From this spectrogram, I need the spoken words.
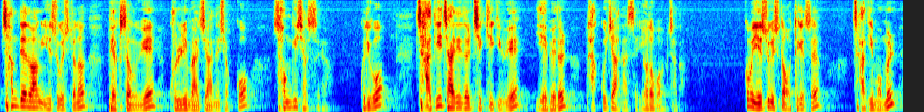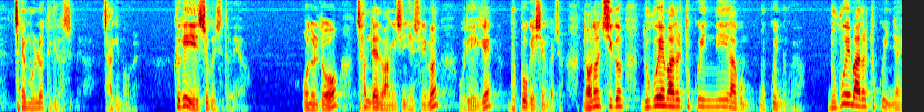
참된 왕 예수 그리스도는 백성 위에 군림하지 않으셨고 섬기셨어요. 그리고 자기 자리를 지키기 위해 예배를 바꾸지 않았어요. 여러 번처럼. 그러면 예수 그리스도는 어떻게 했어요? 자기 몸을 제물로 드렸습니다. 자기 몸을. 그게 예수 그리스도예요. 오늘도 참된 왕이신 예수님은 우리에게 묻고 계시는 거죠. 너는 지금 누구의 말을 듣고 있니? 라고 묻고 있는 거예요. 누구의 말을 듣고 있냐?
